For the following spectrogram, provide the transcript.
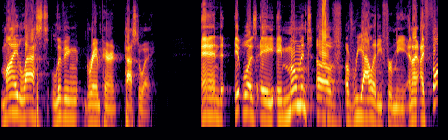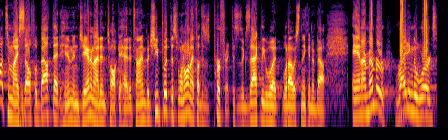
my last living grandparent passed away. And it was a, a moment of, of reality for me. And I, I, thought to myself about that hymn, and Jan and I didn't talk ahead of time, but she put this one on. I thought this is perfect. This is exactly what, what I was thinking about. And I remember writing the words,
